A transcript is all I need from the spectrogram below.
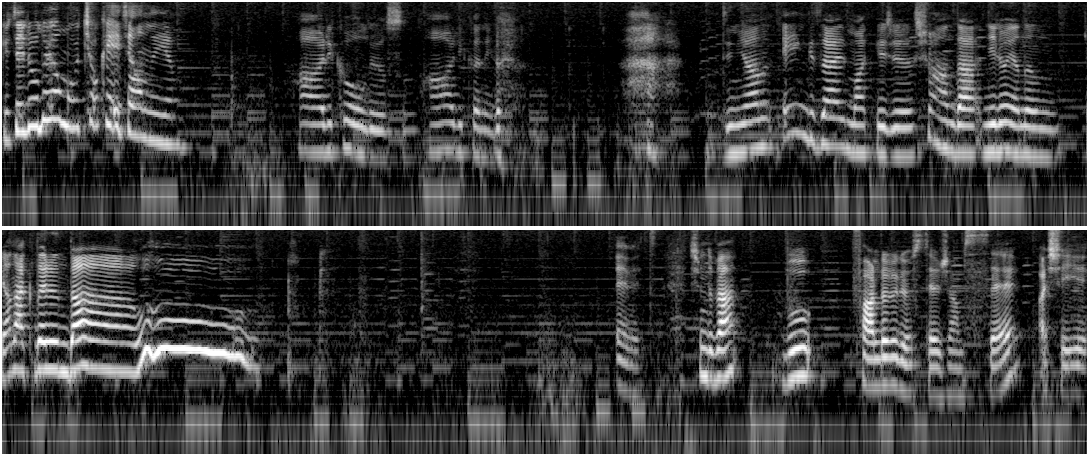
Güzel oluyor mu? Çok heyecanlıyım. Harika oluyorsun. Harika Nilo. Dünyanın en güzel makyajı şu anda Niloya'nın yanaklarında. Uhu! Şimdi ben bu farları göstereceğim size. Aşeyi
